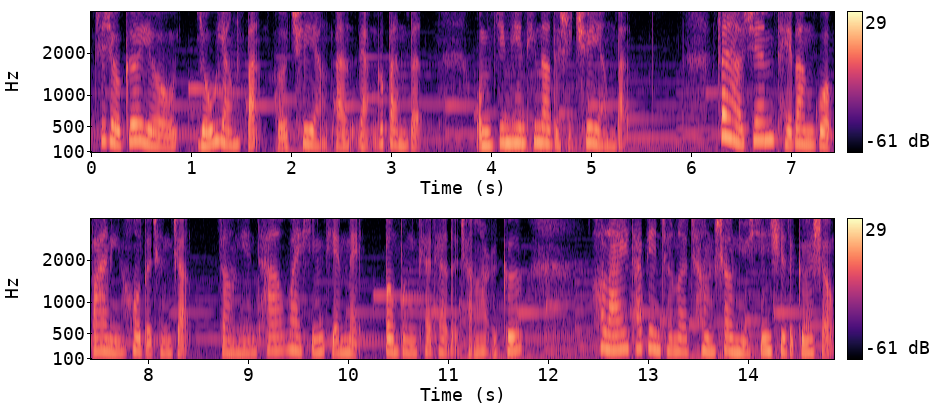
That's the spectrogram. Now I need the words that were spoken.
这首歌有有氧版和缺氧版两个版本。我们今天听到的是缺氧版。范晓萱陪伴过八零后的成长。早年她外形甜美，蹦蹦跳跳的唱儿歌，后来她变成了唱少女心事的歌手，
